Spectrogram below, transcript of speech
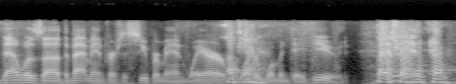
That was uh, the Batman versus Superman, where okay. Wonder Woman debuted. That's I mean, right. Okay.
